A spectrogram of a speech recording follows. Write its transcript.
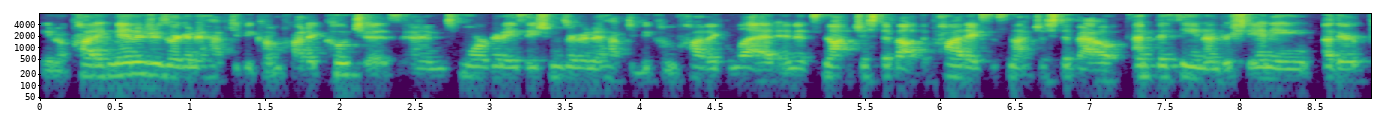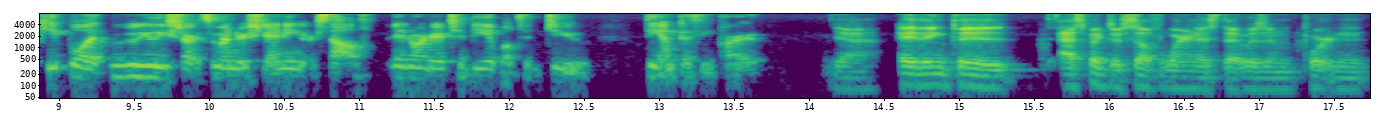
you know product managers are going to have to become product coaches and more organizations are going to have to become product led. And it's not just about the products it's not just about empathy and understanding other people. It really starts from understanding yourself in order to be able to do the empathy part. Yeah. I think the aspect of self-awareness that was important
